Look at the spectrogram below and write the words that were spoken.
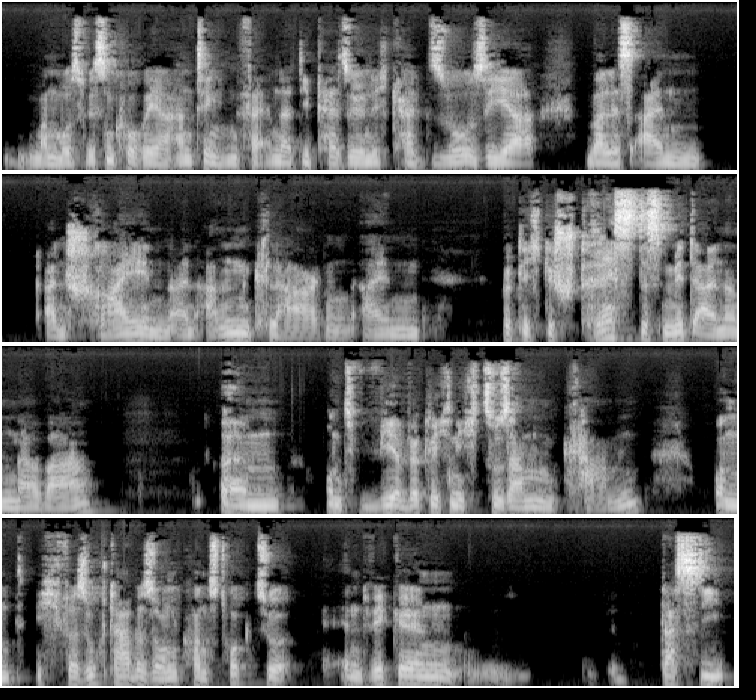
man muss wissen, Korea Huntington verändert die Persönlichkeit so sehr, weil es ein, ein Schreien, ein Anklagen, ein wirklich gestresstes Miteinander war ähm, und wir wirklich nicht zusammenkamen. Und ich versucht habe, so ein Konstrukt zu entwickeln, dass sie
